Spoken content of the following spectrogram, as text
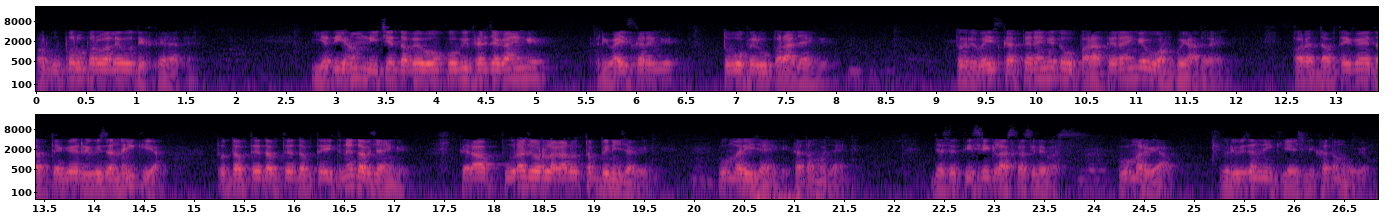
और ऊपर ऊपर वाले वो दिखते रहते हैं। यदि हम नीचे दबे हुओं को भी फिर जगाएँगे, रिवाइज करेंगे तो वो फिर ऊपर आ जाएँगे। तो रिवाइज करते रहेंगे तो ऊपर आते रहेंगे, वो हमको याद रहेंगे। और दबते गए दबते गए रिवीजन नहीं किया। तो दबते दबते दबते इतने दब जाएँगे फिर आप पूरा ज़ोर लगा लो तब भी नहीं जगेंगे। वो मरी जाएँगे खत्म हो जाएँगे। जैसे तीसरी क्लास का सिलेबस वो मर गया आप। रिविजन नहीं किया इसलिए खत्म हो गया वो।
